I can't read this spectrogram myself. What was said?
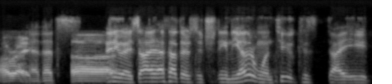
All right. Yeah, that's. Uh, Anyways, I, I thought that was interesting. And the other one too, because I it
